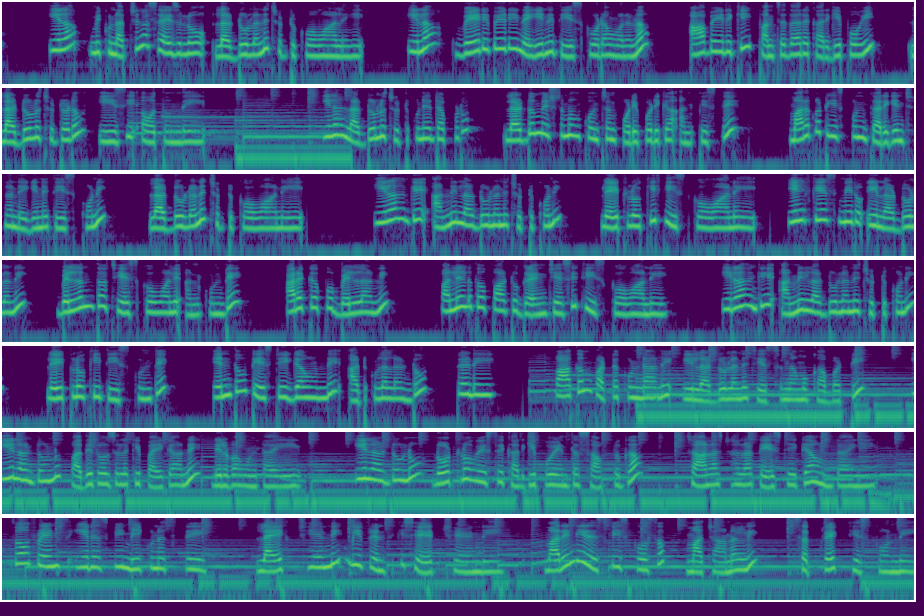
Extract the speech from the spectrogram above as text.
ఇలా మీకు నచ్చిన సైజులో లడ్డూలని చుట్టుకోవాలి. ఇలా వేడివేడి నెయ్యిని తీసుకోవడం వలన ఆ వేడికి పంచదార కరిగిపోయి లడ్డూలు చుట్టడం ఈజీ అవుతుంది. ఇలా లడ్డూలు చుట్టుకునేటప్పుడు లడ్డు మిశ్రమం కొంచెం పొడి పొడిగా అనిపిస్తే మరొక టీ స్పూన్ కరిగించిన నెయ్యిని తీసుకొని లడ్డూలను చుట్టుకోవాలి. ఇలాగే అన్ని లడ్డూలని చుట్టుకొని ప్లేట్లోకి తీసుకోవాలి. ఇన్ కేస్ మీరు ఈ లడ్డూలని బెల్లంతో చేసుకోవాలి అనుకుంటే అరకప్పు బెల్లాన్ని పల్లీలతో పాటు గ్రైండ్ చేసి తీసుకోవాలి. ఇలాగే అన్ని లడ్డూలని చుట్టుకొని ప్లేట్లోకి తీసుకుంటే ఎంతో టేస్టీగా ఉండే అటుకుల లడ్డు రెడీ. పాకం పట్టకుండానే ఈ లడ్డూలను చేస్తున్నాము కాబట్టి ఈ లడ్డూను పది రోజులకి పైగానే నిల్వ ఉంటాయి. ఈ లడ్డూను నోట్లో వేస్తే కరిగిపోయేంత సాఫ్ట్గా చాలా చాలా టేస్టీగా ఉంటాయి. సో ఫ్రెండ్స్ ఈ రెసిపీ మీకు నచ్చితే లైక్ చేయండి మీ ఫ్రెండ్స్కి షేర్ చేయండి. మరిన్ని రెసిపీస్ కోసం మా ఛానల్ని సబ్స్క్రైబ్ చేసుకోండి.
